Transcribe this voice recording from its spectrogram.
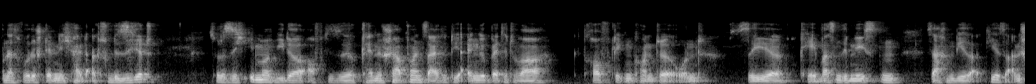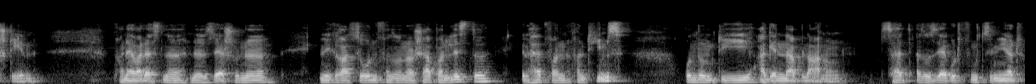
Und das wurde ständig halt aktualisiert so dass ich immer wieder auf diese kleine SharePoint-Seite, die eingebettet war, draufklicken konnte und sehe, okay, was sind die nächsten Sachen, die, die jetzt anstehen. Von daher war das eine, eine sehr schöne Integration von so einer SharePoint-Liste innerhalb von, von Teams und um die Agendaplanung. Das hat also sehr gut funktioniert.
